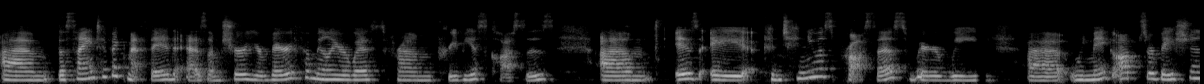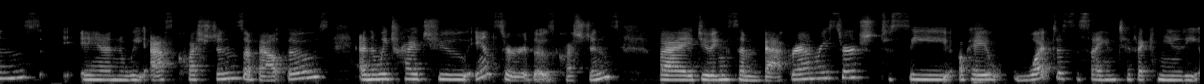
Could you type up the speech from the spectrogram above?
um, the scientific method, as I'm sure you're very familiar with from previous classes, um, is a continuous process where we, uh, we make observations and we ask questions about those, and then we try to answer those questions by doing some background research to see, okay, what does the scientific community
